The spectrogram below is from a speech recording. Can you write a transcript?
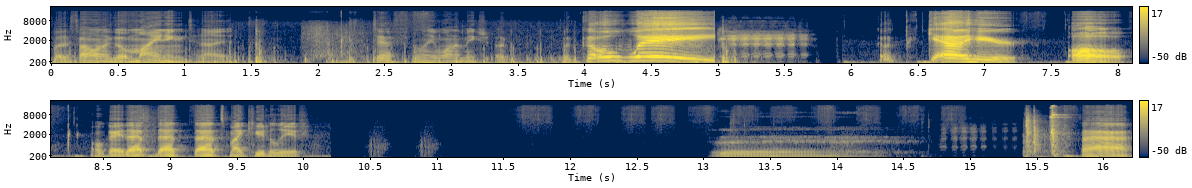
But if I want to go mining tonight, I definitely want to make sure... Uh, go away! Go, get out of here! Oh, okay, that, that, that's my cue to leave. Ah.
